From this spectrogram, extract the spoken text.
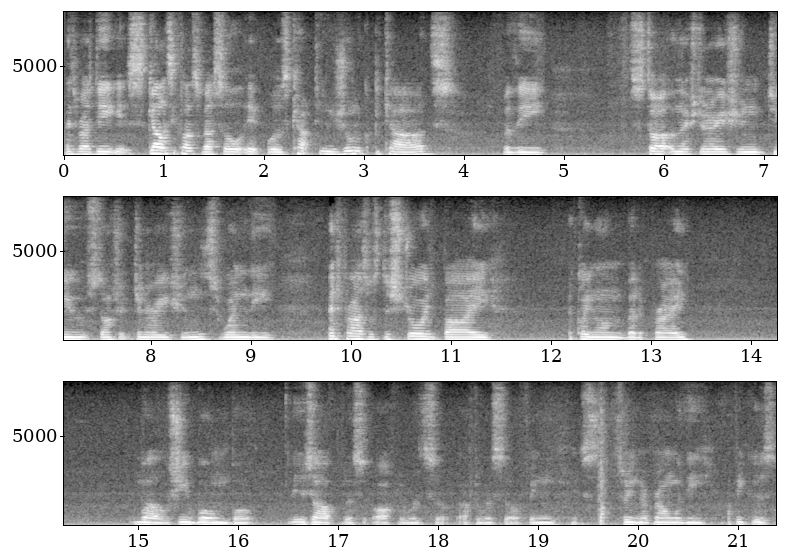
Enterprise D. It's Galaxy class vessel. It was Captain Jean-Luc Picard's for the start of the Next Generation to Star Trek Generations when the Enterprise was destroyed by a Klingon bird of prey. Well, she won, but it was after, afterwards, afterwards sort of thing. It's something went wrong with the. I think it was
